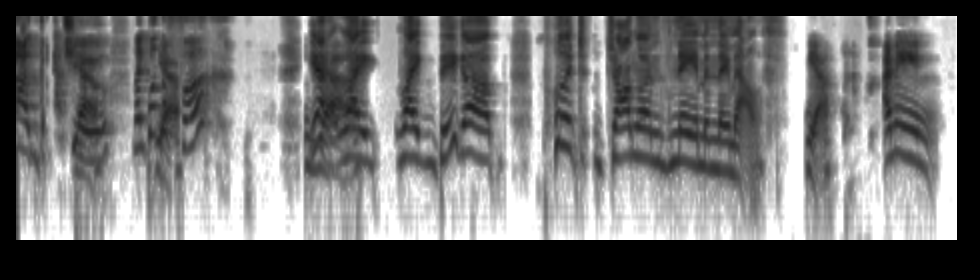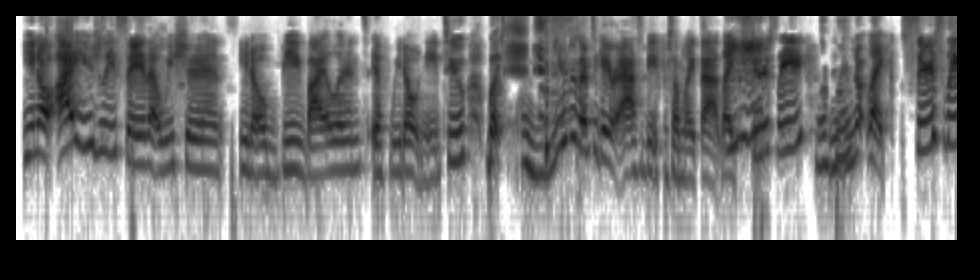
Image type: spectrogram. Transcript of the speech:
I got you. yeah. like what yeah. the fuck? Yeah, yeah, like like big up put Jonghyun's name in their mouth. Yeah. I mean you know, I usually say that we shouldn't, you know, be violent if we don't need to, but you deserve to get your ass beat for something like that. Like mm-hmm. seriously, mm-hmm. no, like seriously,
